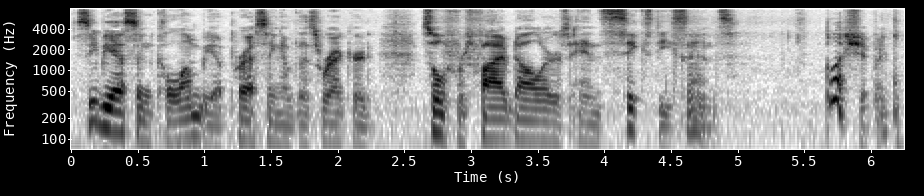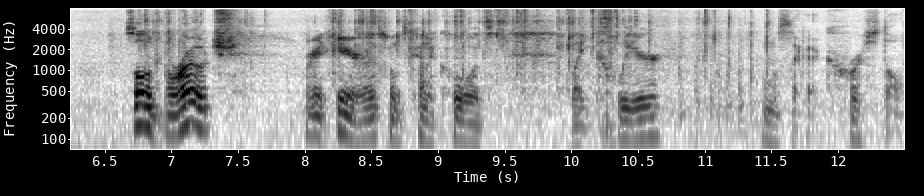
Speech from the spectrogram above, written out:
CBS and Columbia pressing of this record sold for $5.60 plus shipping. Sold a brooch right here. This one's kind of cool. It's like clear, almost like a crystal.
